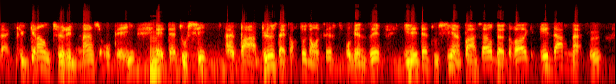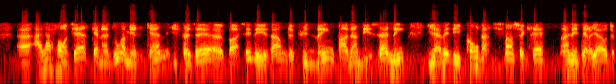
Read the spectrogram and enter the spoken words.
la plus grande tuerie de masse au pays Mm. était aussi, un pas plus d'être orthodontiste, il faut bien le dire, il était aussi un passeur de drogue et d'armes à feu à la frontière canado-américaine. Il faisait euh, passer des armes depuis le Maine pendant des années. Il avait des compartiments secrets à l'intérieur de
